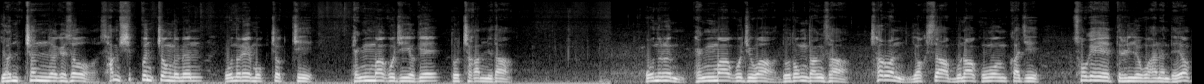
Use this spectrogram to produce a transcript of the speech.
연천역에서 30분 정도면 오늘의 목적지 백마고 지역에 도착합니다. 오늘은 백마고지와 노동당사 철원 역사문화공원까지 소개해 드리려고 하는데요.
